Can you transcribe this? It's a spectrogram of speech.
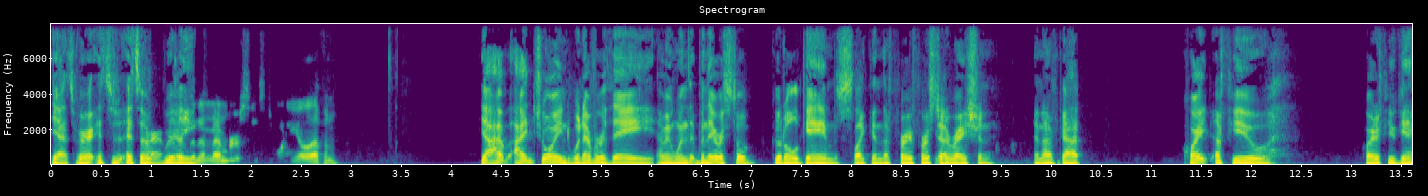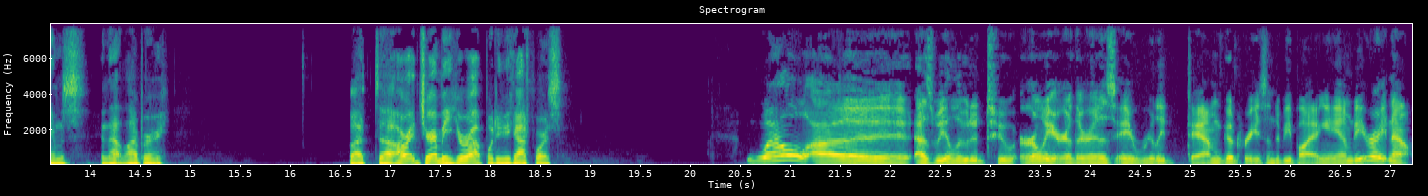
yeah, it's very it's it's a Apparently really I've been a member since 2011. yeah. I, I joined whenever they I mean when when they were still good old games like in the very first Yeah. iteration, and I've got quite a few quite a few games in that library. But uh, all right, Jeremy, you're up. What do you got for us? Well, uh, as we alluded to earlier, there is a really damn good reason to be buying AMD right now.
